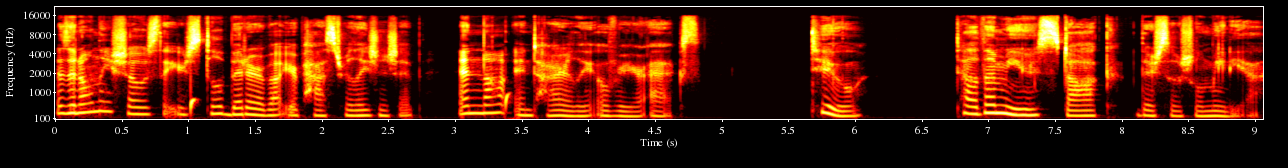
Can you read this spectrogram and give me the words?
as it only shows that you're still bitter about your past relationship and not entirely over your ex. Two, tell them you stalk their social media.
